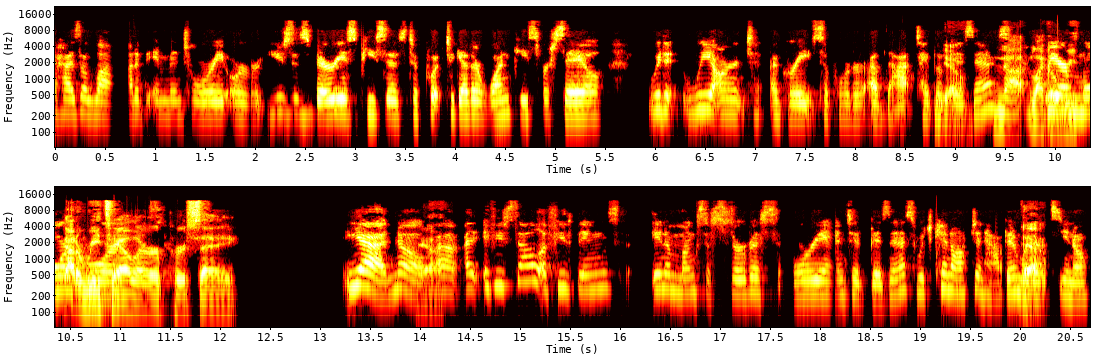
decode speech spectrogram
has a lot of inventory or uses various pieces to put together one piece for sale, we we aren't a great supporter of that type of yeah, business. Not like we a re- not a retailer per se. Yeah, no. Yeah. Uh, if you sell a few things in amongst a service oriented business, which can often happen, whether yeah. it's, you know,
